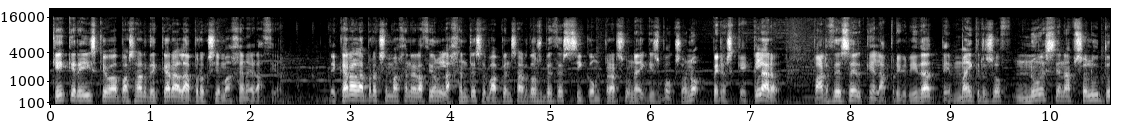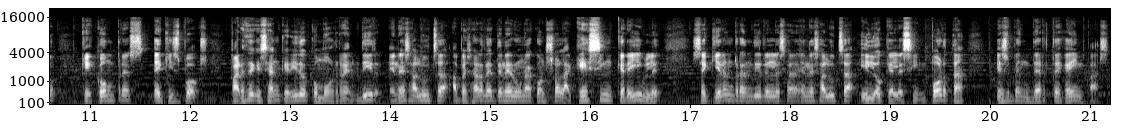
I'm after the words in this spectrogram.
¿Qué creéis que va a pasar de cara a la próxima generación? De cara a la próxima generación, la gente se va a pensar dos veces si comprarse una Xbox o no, pero es que claro, parece ser que la prioridad de Microsoft no es en absoluto que compres Xbox. Parece que se han querido como rendir en esa lucha, a pesar de tener una consola que es increíble, se quieren rendir en esa, lucha y lo que les importa es venderte Game Pass.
